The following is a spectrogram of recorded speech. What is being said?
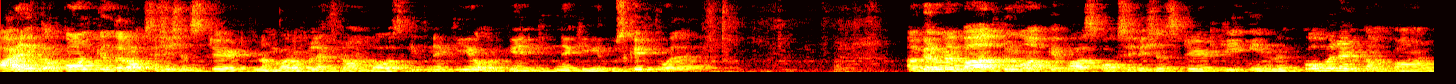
आयनिक कंपाउंड के अंदर oxidation state number of electron loss कितने की है और गेन कितने की है, उसके इक्वल है। अगर मैं बात करूँ आपके पास ऑक्सीडेशन स्टेट की इन कोवलेंट कंपाउंड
